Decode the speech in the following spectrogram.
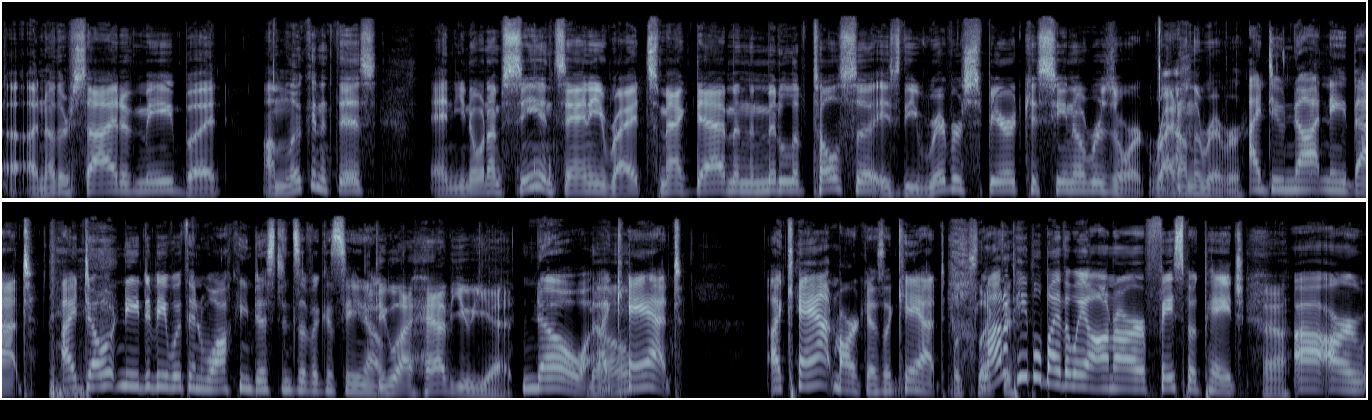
uh, another side of me. But I'm looking at this, and you know what I'm seeing, Sandy? Right smack dab in the middle of Tulsa is the River Spirit Casino Resort, right on the river. I do not need that. I don't need to be within walking distance of a casino. Do I have you yet? No, I can't. I can't, Marcus. I can't. Looks a like lot of people, by the way, on our Facebook page uh, are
